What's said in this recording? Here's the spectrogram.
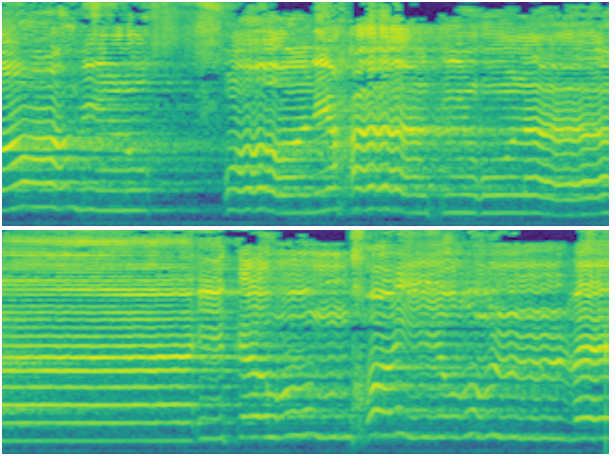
وعملوا الصالحات أولئك هم خير البرية.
